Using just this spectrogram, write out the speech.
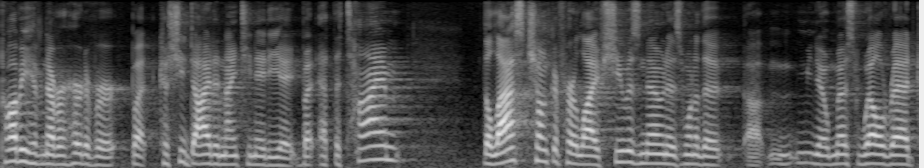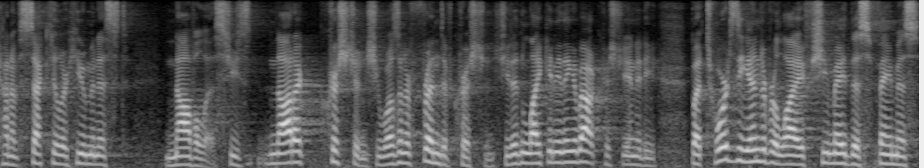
probably have never heard of her, but because she died in 1988, but at the time the last chunk of her life, she was known as one of the uh, you know, most well read kind of secular humanist novelists. She's not a Christian. She wasn't a friend of Christians. She didn't like anything about Christianity. But towards the end of her life, she made this famous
